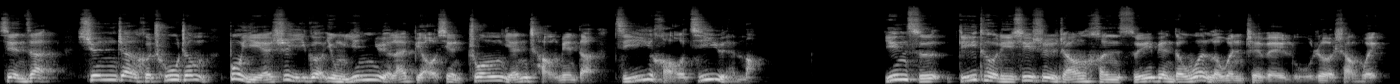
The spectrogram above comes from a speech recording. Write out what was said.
现在宣战和出征，不也是一个用音乐来表现庄严场面的极好机缘吗？因此，迪特里希市长很随便地问了问这位鲁热上尉，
